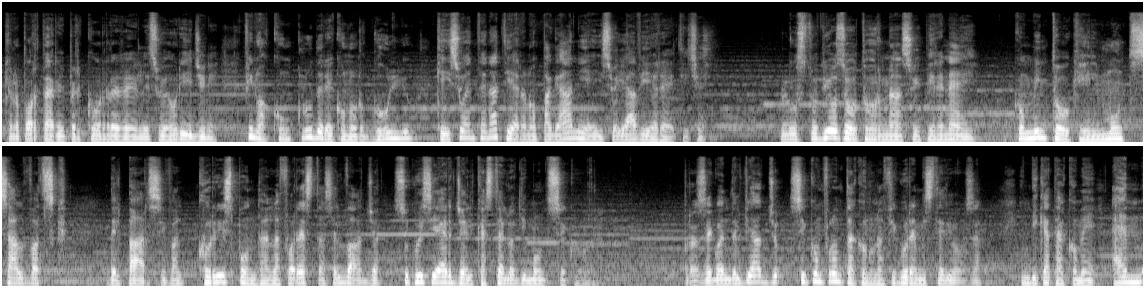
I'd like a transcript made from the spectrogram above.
che lo porta a ripercorrere le sue origini, fino a concludere con orgoglio che i suoi antenati erano pagani e i suoi avi eretici. Lo studioso torna sui Pirenei, convinto che il Mont Salvatsk del Parsival corrisponda alla foresta selvaggia su cui si erge il castello di Montsecour. Proseguendo il viaggio, si confronta con una figura misteriosa, indicata come M.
